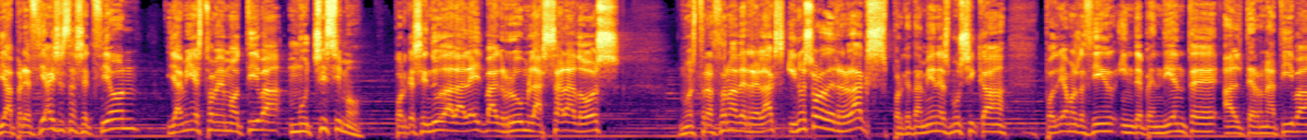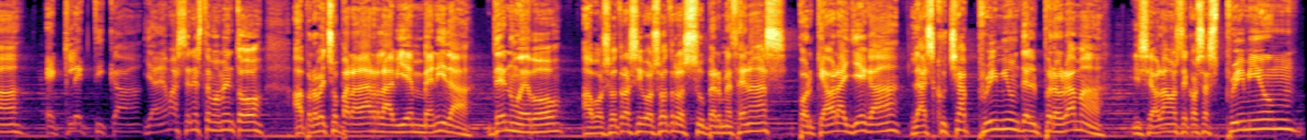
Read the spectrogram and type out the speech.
y apreciáis esta sección y a mí esto me motiva muchísimo, porque sin duda la Late Back Room, la sala 2, nuestra zona de relax, y no solo de relax, porque también es música, podríamos decir, independiente, alternativa, ecléctica. Y además en este momento aprovecho para dar la bienvenida de nuevo a vosotras y vosotros, supermecenas, porque ahora llega la escucha premium del programa. Y si hablamos de cosas premium,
